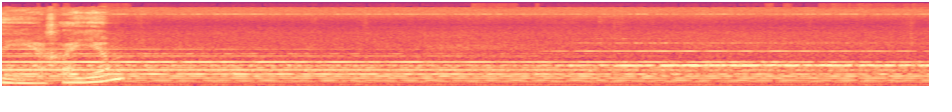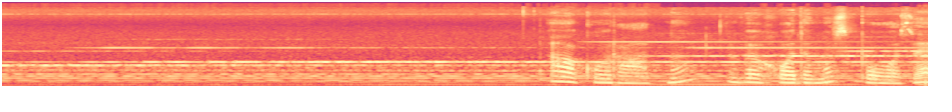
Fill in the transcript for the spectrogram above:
Дихаємо. Акуратно виходимо з пози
